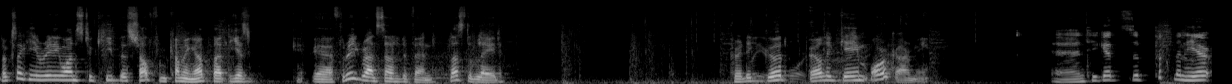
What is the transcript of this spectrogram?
looks like he really wants to keep this shop from coming up, but he has uh, three grunts now to defend, plus the blade. Pretty good early game Orc army. And he gets a footman here.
